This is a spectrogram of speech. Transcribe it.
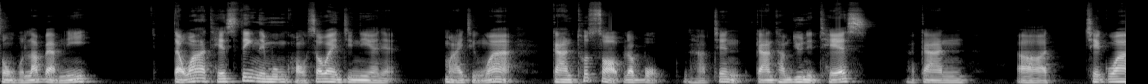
ส่งผลลัพธ์แบบนี้ แต่ว่า testing ในมุมของ software engineer เนี่ยหมายถึงว่าการทดสอบระบบนะครับเช่นการทำ unit test การเช็คว่า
